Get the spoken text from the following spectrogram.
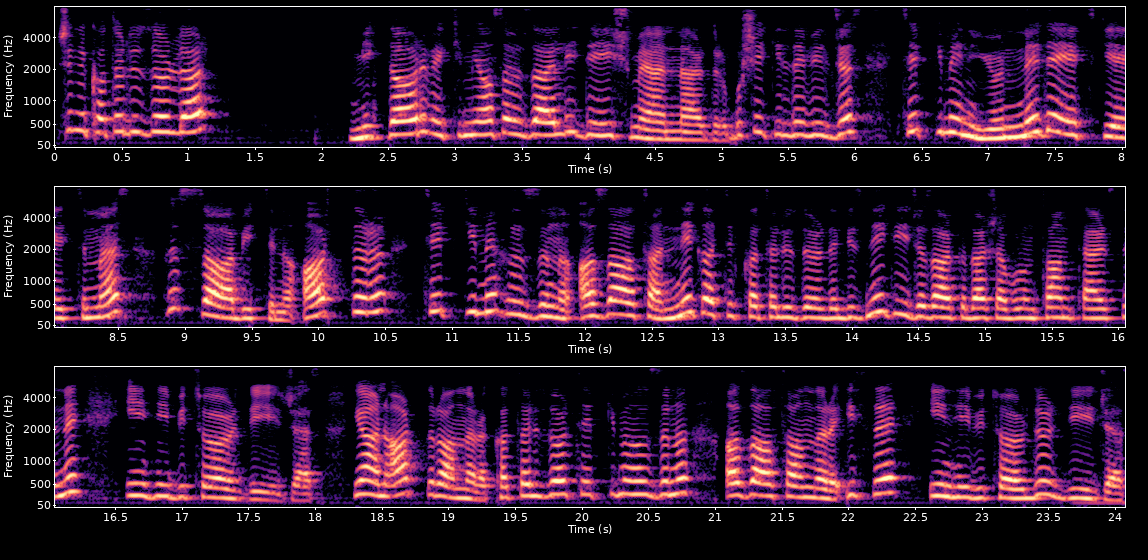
Şimdi katalizörler miktarı ve kimyasal özelliği değişmeyenlerdir. Bu şekilde bileceğiz. Tepkimenin yönüne de etki etmez. Hız sabitini arttırır. Tepkime hızını azaltan negatif katalizörde biz ne diyeceğiz arkadaşlar bunun tam tersine inhibitör diyeceğiz. Yani arttıranlara katalizör tepkime hızını azaltanlara ise inhibitördür diyeceğiz.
